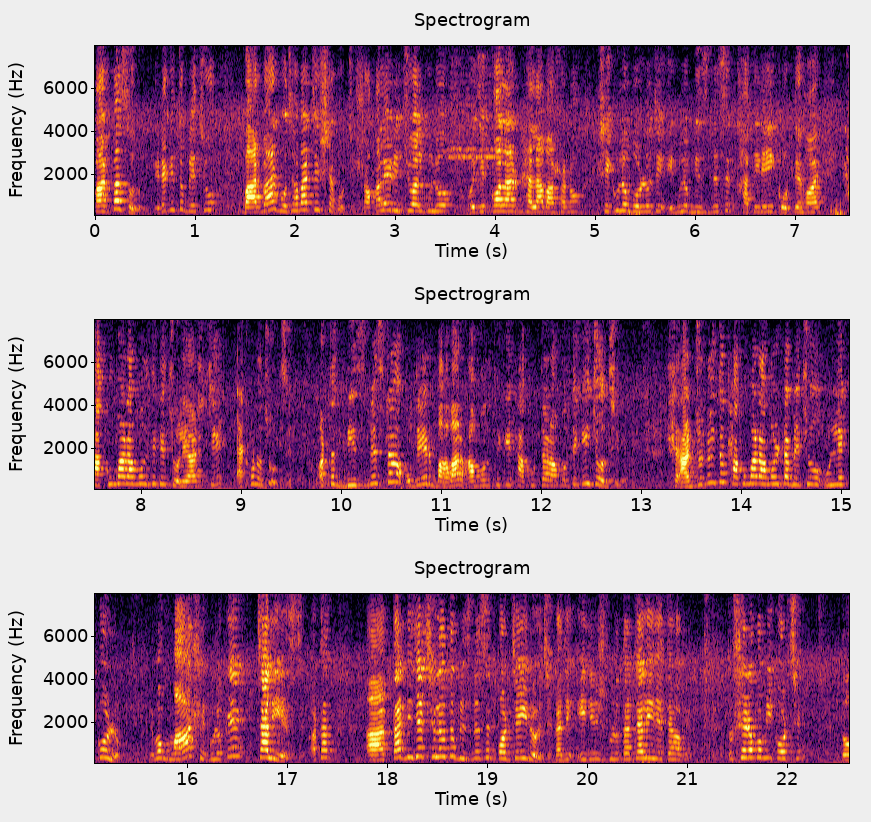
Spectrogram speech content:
পারপাস হলো। এটা কিন্তু বেচু বারবার বোঝাবার চেষ্টা করছে। সকালের রিচুয়ালগুলো ওই যে কলার ভেলা বাসানো, সেগুলো বলল যে এগুলো বিজনেসের খাতিরেই করতে হয়। ঠাকুমার আমল থেকে চলে আসছে এখনও চলছে। অর্থাৎ বিজনেসটা ওদের বাবার আমল থেকে, ঠাকুরদার আমল থেকেই চলছিল। তার জন্যই তো ঠাকুমার আমলটা বেচু উল্লেখ করল এবং মা সেগুলোকে চালিয়ে এসছে। অর্থাৎ তার নিজের ছেলেও তো বিজনেসের পর্যায়েই রয়েছে, কাজে এই জিনিসগুলো তার চালিয়ে যেতে হবে। তো সেরকমই করছে। তো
